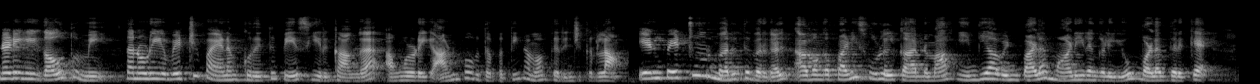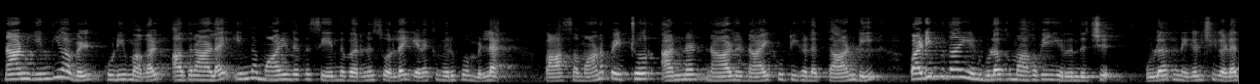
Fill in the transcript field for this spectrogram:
நடிகை கௌதமி தன்னுடைய வெற்றி பயணம் குறித்து பேசியிருக்காங்க. அவங்களுடைய அனுபவத்தை பத்தி நம்ம தெரிஞ்சுக்கலாம் என் பெற்றோர் மருத்துவர்கள் அவங்க பணி சூழல் காரணமாக இந்தியாவின் பல மாநிலங்களையும் வளர்த்திருக்கேன் நான் இந்தியாவில் குடிமகள் அதனால இந்த மாநிலத்தை சேர்ந்தவர்னு சொல்ல எனக்கு விருப்பம் இல்லை. பாசமான பெற்றோர் அண்ணன் நாலு நாய்க்குட்டிகளை தாண்டி படிப்பு தான் என் உலகமாகவே இருந்துச்சு. உலக நிகழ்ச்சிகளை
